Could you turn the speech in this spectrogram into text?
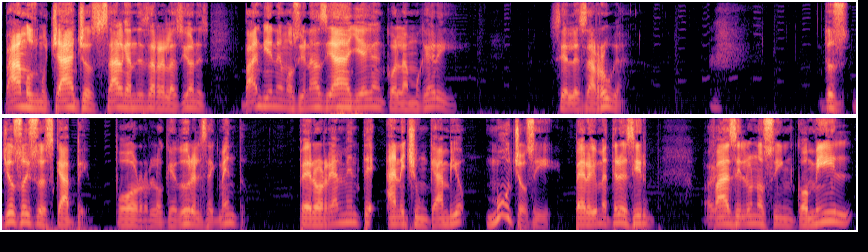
vamos muchachos, salgan de esas relaciones. Van bien emocionados, ya llegan con la mujer y se les arruga. Entonces, yo soy su escape por lo que dura el segmento. Pero realmente han hecho un cambio. Muchos sí. Pero yo me atrevo a decir, fácil, unos 5 mil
